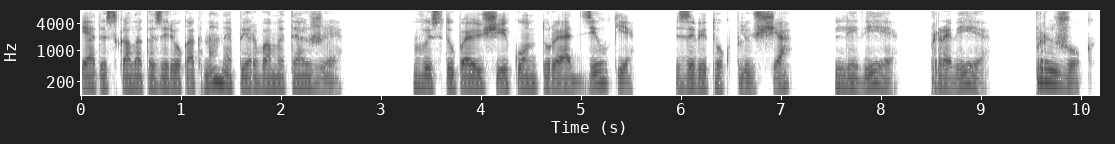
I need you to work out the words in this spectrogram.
и отыскала козырек окна на первом этаже. Выступающие контуры отделки, завиток плюща, левее, правее, прыжок.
